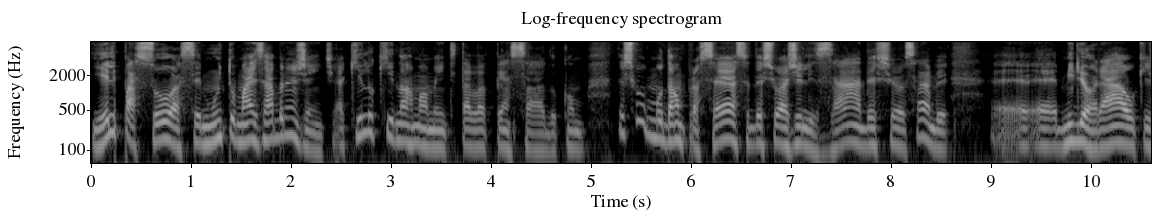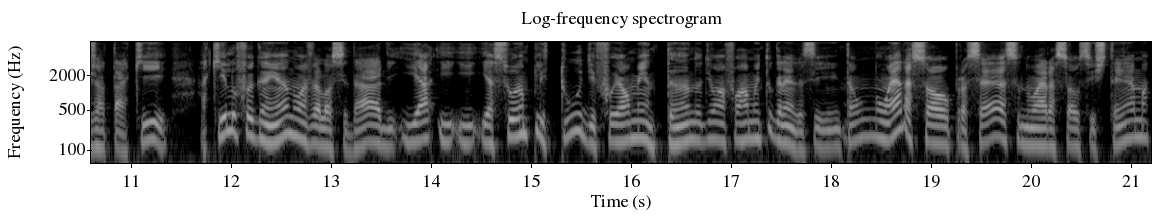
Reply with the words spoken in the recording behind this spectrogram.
E ele passou a ser muito mais abrangente. Aquilo que normalmente estava pensado como deixa eu mudar um processo, deixa eu agilizar, deixa eu, sabe, é, é, melhorar o que já está aqui, aquilo foi ganhando uma velocidade e a, e, e a, sua amplitude foi aumentando de uma forma muito grande. Assim. Então, não era só o processo, não era só o sistema,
